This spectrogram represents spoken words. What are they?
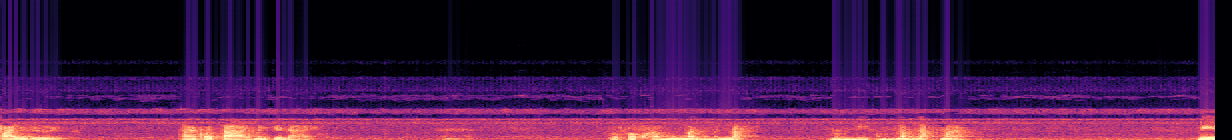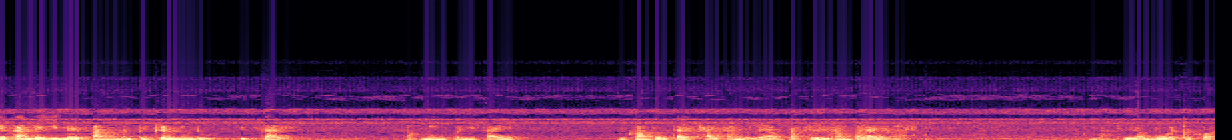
ไปเลย ตายก็ตายไม่เสียดายก็เพราะความมุ่งมั่นมันหนัก มันมีน้ำหนักมาก นี่การได้ยินได้ฟังมันเป็นเครื่องดึงดูดจิตใจหากมีปณิสัย มีความสนใจใคร่ทำอยู่แล้วจะฝืนทำไปได้อย่างไร อย่างที่เราบวชแต่ก่อน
